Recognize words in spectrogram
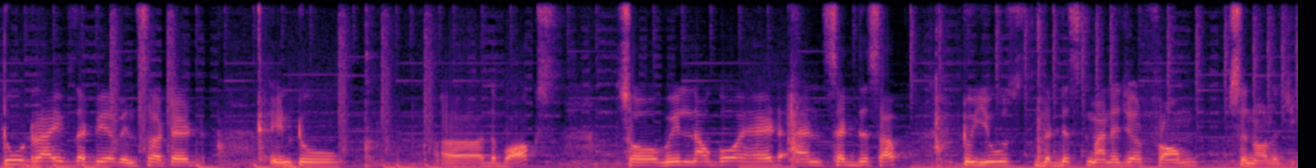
two drives that we have inserted into uh, the box. So we'll now go ahead and set this up to use the disk manager from Synology.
